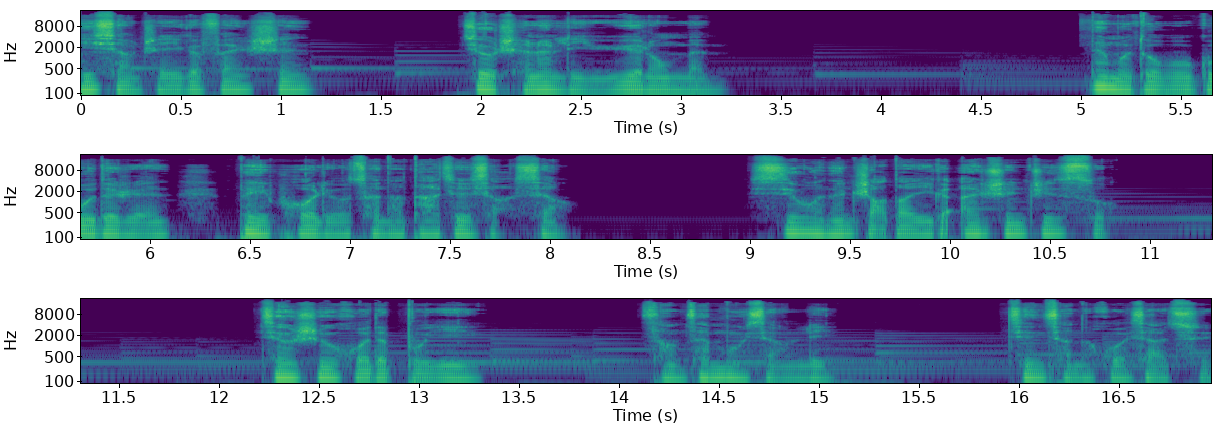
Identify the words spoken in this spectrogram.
你想着一个翻身，就成了鲤鱼跃龙门。那么多无辜的人被迫流窜到大街小巷，希望能找到一个安身之所，将生活的不易藏在梦想里，坚强的活下去。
